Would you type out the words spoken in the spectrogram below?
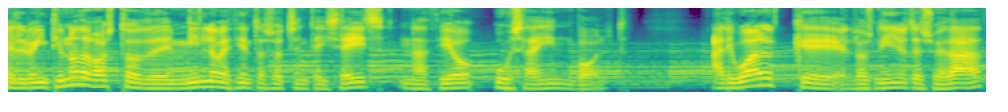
El 21 de agosto de 1986 nació Usain Bolt. Al igual que los niños de su edad,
